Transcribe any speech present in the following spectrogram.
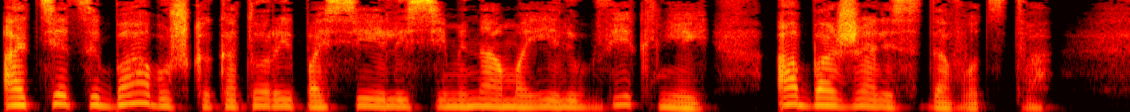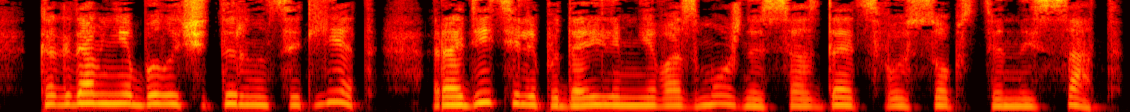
Отец и бабушка, которые посеяли семена моей любви к ней, обожали садоводство — когда мне было 14 лет, родители подарили мне возможность создать свой собственный сад.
